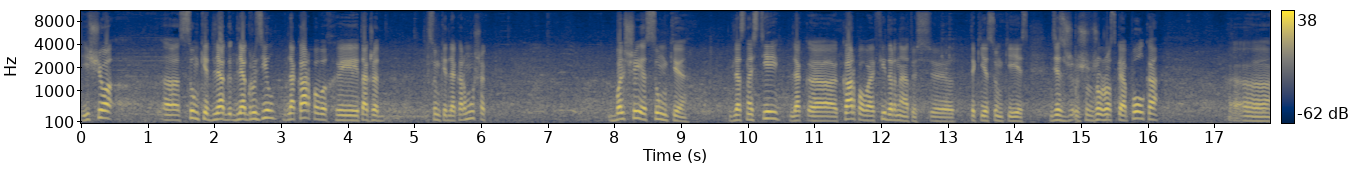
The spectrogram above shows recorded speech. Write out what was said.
Еще э, сумки для, для грузил, для карповых и также сумки для кормушек. Большие сумки для снастей, для э, карповая, фидерная, то есть э, такие сумки есть. Здесь жесткая полка, э,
